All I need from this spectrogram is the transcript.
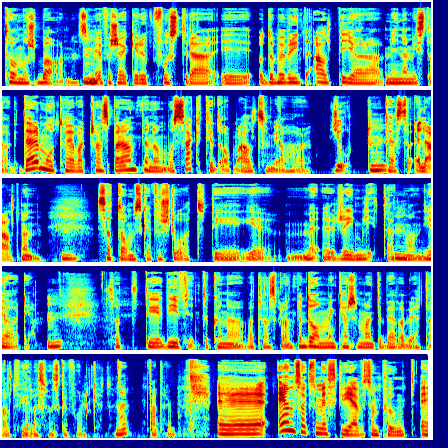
tonårsbarn som jag försöker uppfostra i. Och de behöver inte alltid göra mina misstag. Däremot har jag varit transparent med dem och sagt till dem allt som jag har gjort och testat. Eller allt, men så att de ska förstå att det är rimligt att man gör det. Så att det, det är fint att kunna vara transparent med dem, men kanske man inte behöver berätta allt för hela svenska folket. Nej, fattar. Eh, en sak som jag skrev som punkt eh,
